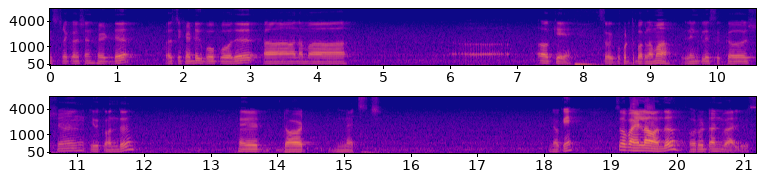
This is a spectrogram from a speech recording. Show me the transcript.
ரிஸ்ட்ரிகேஷன் ஹெட்டு ஃபஸ்ட்டு ஹெட்டுக்கு போக போகுது. நம்ம ஓகே ஸோ இப்போ கொடுத்து பார்க்கலாமா? லிங்க் லிஸ்ட் இதுக்கு வந்து head dot next okay so ஃபைனலாக வந்து ரிட்டர்ன் வேல்யூஸ்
